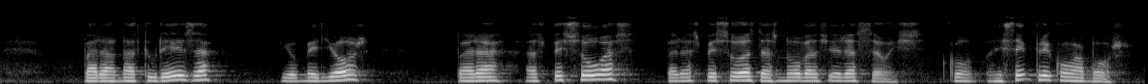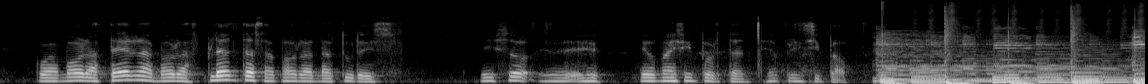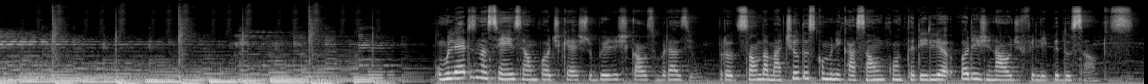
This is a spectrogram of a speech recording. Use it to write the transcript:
para a natureza e o melhor para as pessoas, para as pessoas das novas gerações. Com, sempre com amor. Com amor à terra, amor às plantas, amor à natureza. Isso é, é o mais importante, é o principal. Mulheres na Ciência é um podcast do British Council Brasil, produção da Matildas Comunicação com trilha original de Felipe dos Santos.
